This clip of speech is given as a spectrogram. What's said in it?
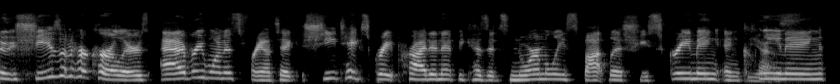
So she's in her curlers. Everyone is frantic. She takes great pride in it because it's normally spotless. She's screaming and Yes. cleaning.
